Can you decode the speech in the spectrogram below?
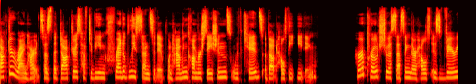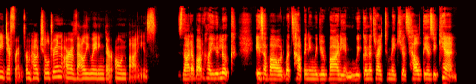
Dr. Reinhart says that doctors have to be incredibly sensitive when having conversations with kids about healthy eating. Her approach to assessing their health is very different from how children are evaluating their own bodies. It's not about how you look, it's about what's happening with your body, and we're going to try to make you as healthy as you can.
